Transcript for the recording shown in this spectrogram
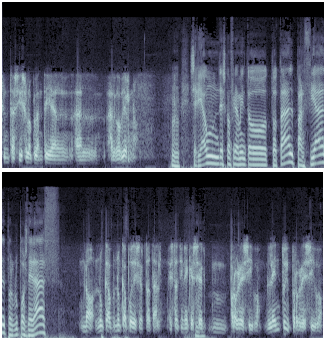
Junta sí se lo plantee al, al Gobierno. Mm. ¿Sería un desconfinamiento total, parcial, por grupos de edad? No, nunca, nunca puede ser total. Esto tiene que ser mm, progresivo, lento y progresivo.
